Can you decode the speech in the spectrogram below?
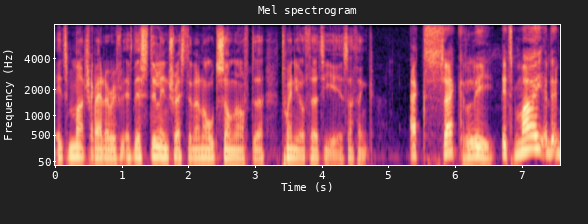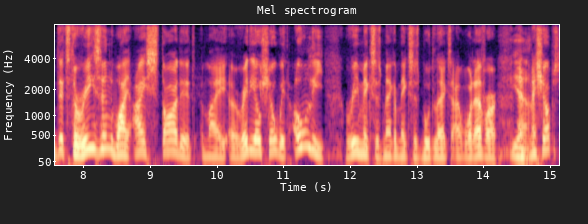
It's much better if, if they're still interested in an old song after 20 or 30 years, I think. Exactly. It's my. th- That's the reason why I started my uh, radio show with only remixes, mega mixes, bootlegs, and whatever, Yeah. and mashups.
